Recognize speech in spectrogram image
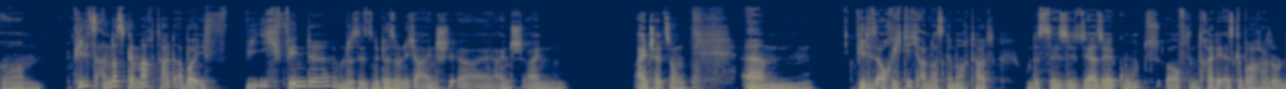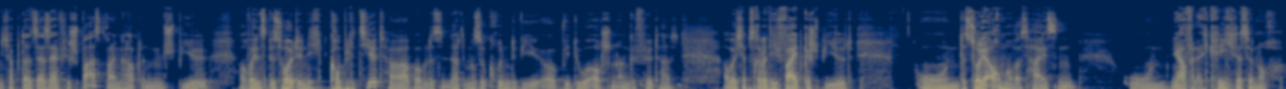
ähm, vieles anders gemacht hat, aber ich, wie ich finde, und das ist jetzt eine persönliche Einsch äh, Einsch ein Einschätzung, ähm, vieles auch richtig anders gemacht hat und das sehr, sehr, sehr, sehr gut auf den 3DS gebracht hat und ich habe da sehr, sehr viel Spaß dran gehabt an dem Spiel, auch wenn ich es bis heute nicht komplettiert habe, aber das hat immer so Gründe, wie, wie du auch schon angeführt hast, aber ich habe es relativ weit gespielt und das soll ja auch mal was heißen und ja, vielleicht kriege ich das ja noch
